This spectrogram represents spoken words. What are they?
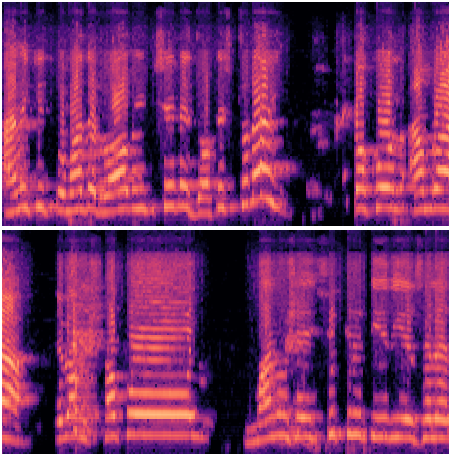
আমি কি তোমাদের রব হিসেবে যথেষ্ট নাই? তখন আমরা এবং সকল মানুষ এই স্বীকৃতি দিয়েছিলেন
